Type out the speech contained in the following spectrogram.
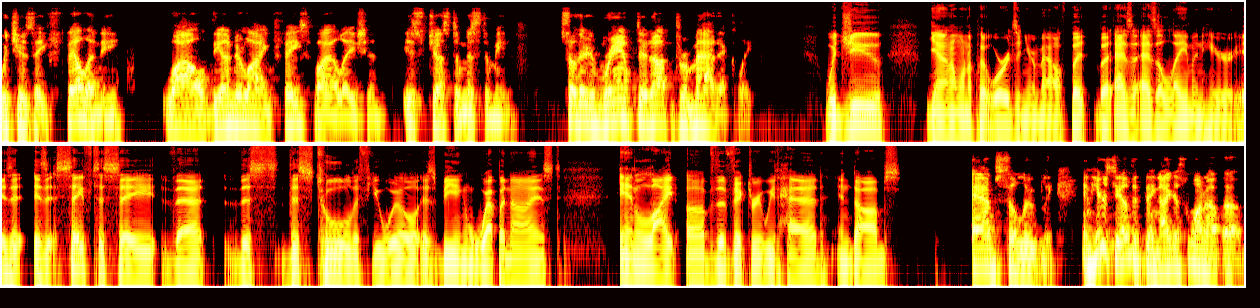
which is a felony, while the underlying face violation is just a misdemeanor. So they ramped it up dramatically. would you? Again, I don't want to put words in your mouth, but but as a, as a layman here, is it is it safe to say that this this tool, if you will, is being weaponized in light of the victory we've had in Dobbs? Absolutely. And here's the other thing I just want to uh,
